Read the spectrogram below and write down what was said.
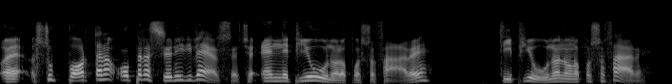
eh, supportano operazioni diverse, cioè n più 1 lo posso fare, t più 1 non lo posso fare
